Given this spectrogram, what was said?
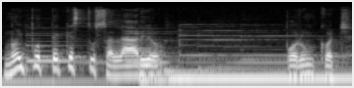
No hipoteques tu salario por un coche.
